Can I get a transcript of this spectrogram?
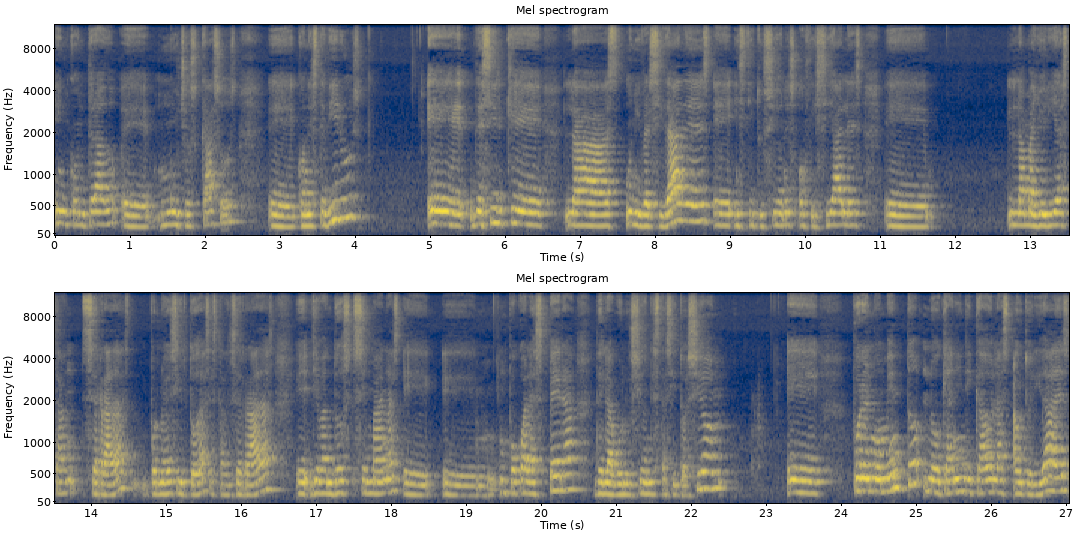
encontrado muchos casos con este virus. decir que las universidades, instituciones oficiales, la mayoría están cerradas, por no decir todas, están cerradas, eh, llevan dos semanas eh, eh, un poco a la espera de la evolución de esta situación. Por el momento, lo que han indicado las autoridades,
